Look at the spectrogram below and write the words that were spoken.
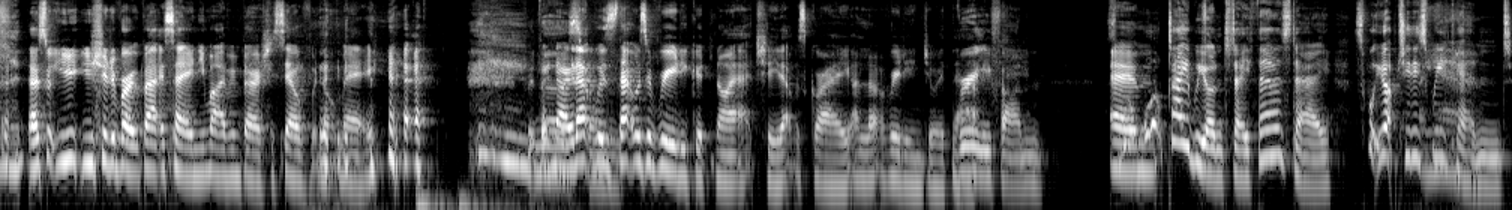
That's what you you should have wrote back saying you might have embarrassed yourself, but not me. but no, it's that was that was a really good night. Actually, that was great. I, lo- I really enjoyed that. Really fun. So Um, what, what day are we on today? Thursday. So what are you up to this weekend?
